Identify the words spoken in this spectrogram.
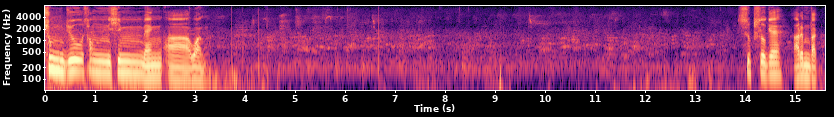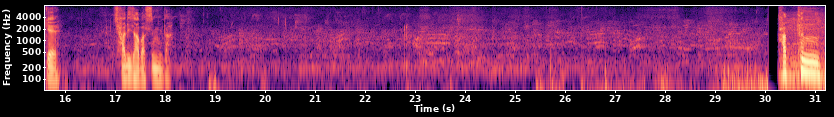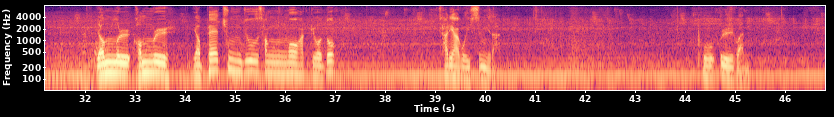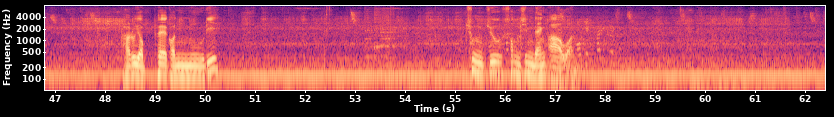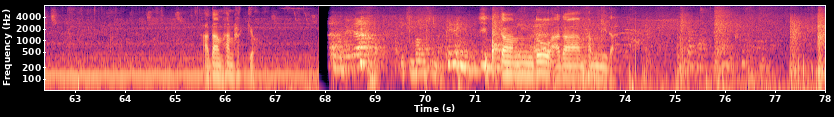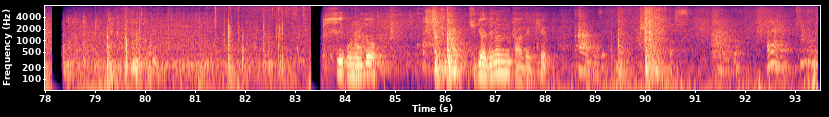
충주 성심맹아원 숲속에 아름답게 자리 잡았습니다. 같은 연물 건물 옆에 충주 성모학교도 자리하고 있습니다. 보을관 바로 옆에 건물이 충주 성심맹아원 아담 한 학교 식당도 아담합니다. 혹시 오늘도 죽여주는 바베큐 하나, 둘, 셋. 됐어. 아니, 아니.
